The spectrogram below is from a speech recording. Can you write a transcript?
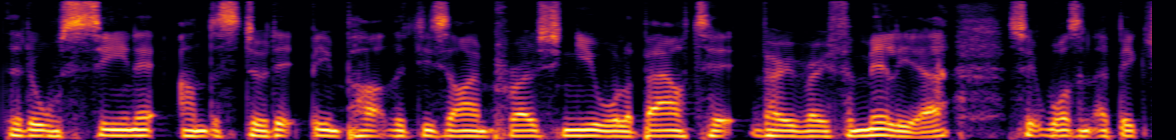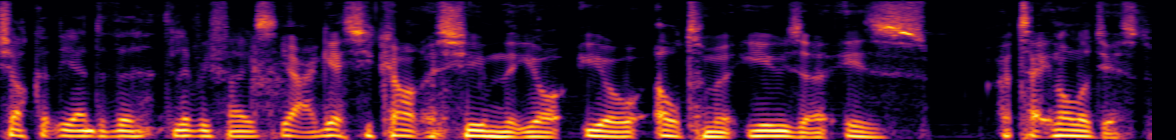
they'd all seen it, understood it, been part of the design process, knew all about it, very, very familiar. So it wasn't a big shock at the end of the delivery phase. Yeah, I guess you can't assume that your your ultimate user is a technologist.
